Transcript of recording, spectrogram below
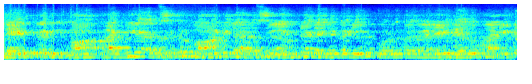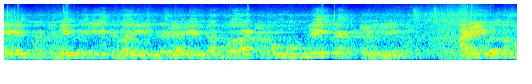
நெருக்கடி மா- மத்திய அரசுக்கு மாநில அரசு எந்த நெருக்கடியும் கொடுக்கவில்லை. வெறும் அறிக்கைகள் மட்டுமே வெளியிட்டு வருகின்றனர் எந்த போராட்டமும் உண்மையில் நடத்தவில்லை. அனைவரும்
